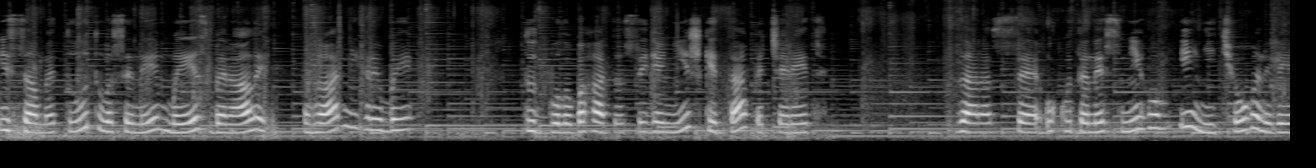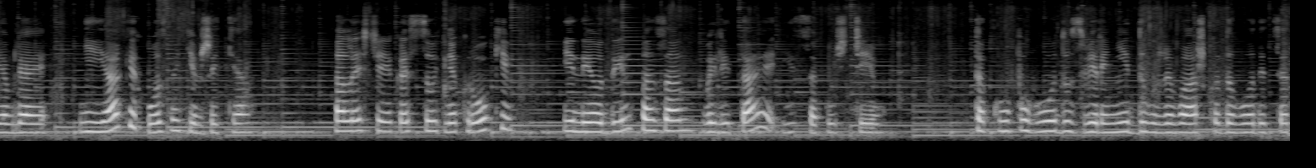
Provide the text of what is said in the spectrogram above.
І саме тут восени ми збирали гарні гриби. Тут було багато синьоніжки та печериць. Зараз все укутане снігом і нічого не виявляє ніяких ознаків життя. Але ще якась сотня кроків, і не один фазан вилітає із-за кущів. Таку погоду звірині дуже важко доводиться,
